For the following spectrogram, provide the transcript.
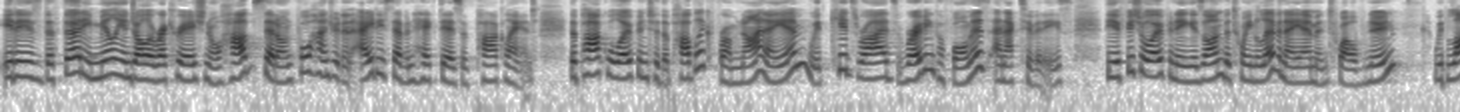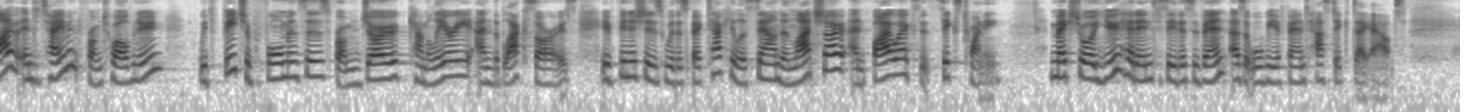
It is the $30 million recreational hub set on 487 hectares of parkland. The park will open to the public from 9am with kids rides, roving performers and activities. The official opening is on between 11am and 12 noon with live entertainment from 12 noon with feature performances from Joe Camilleri and the Black Sorrows. It finishes with a spectacular sound and light show and fireworks at 6.20. Make sure you head in to see this event as it will be a fantastic day out.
